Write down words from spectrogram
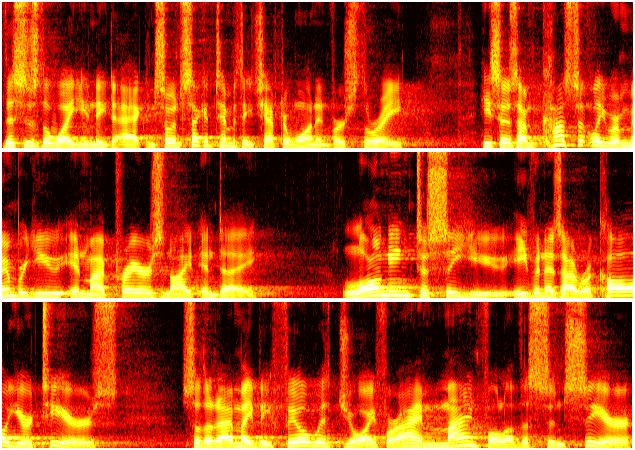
This is the way you need to act. And so in 2 Timothy chapter 1 and verse 3, he says, I'm constantly remember you in my prayers night and day, longing to see you, even as I recall your tears, so that I may be filled with joy, for I am mindful of the sincere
